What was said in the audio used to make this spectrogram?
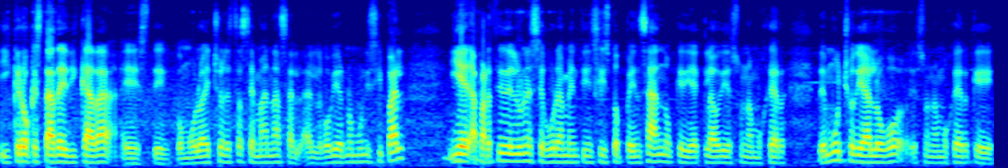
y creo que está dedicada, este, como lo ha hecho en estas semanas, al, gobierno municipal. Y a partir del lunes seguramente, insisto, pensando que Claudia es una mujer de mucho diálogo, es una mujer que,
